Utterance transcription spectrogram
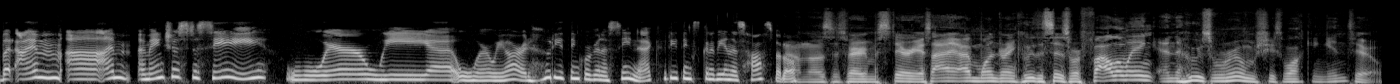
But I'm uh, I'm I'm anxious to see where we uh, where we are and who do you think we're going to see, Nick? Who do you think's going to be in this I hospital? don't know. This is very mysterious. I, I'm wondering who this is we're following and whose room she's walking into.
